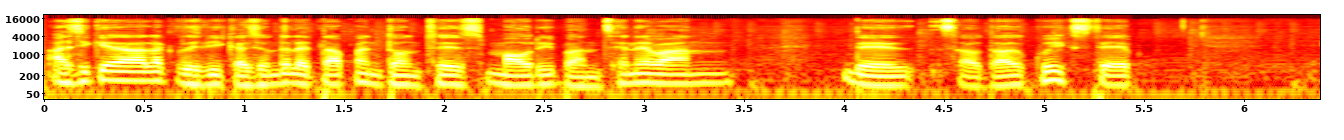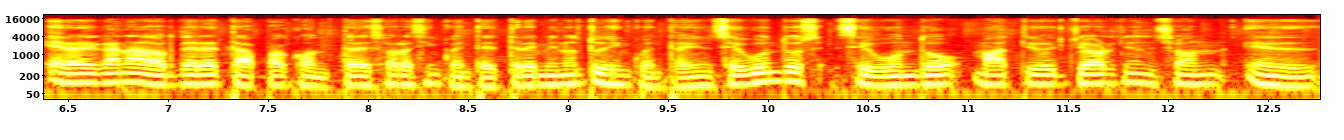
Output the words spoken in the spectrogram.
Así quedaba la clasificación de la etapa, entonces Mauri Van Zenevan de Saudal Quickstep era el ganador de la etapa con 3 horas 53 minutos 51 segundos, segundo Matthew Jorgensen el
